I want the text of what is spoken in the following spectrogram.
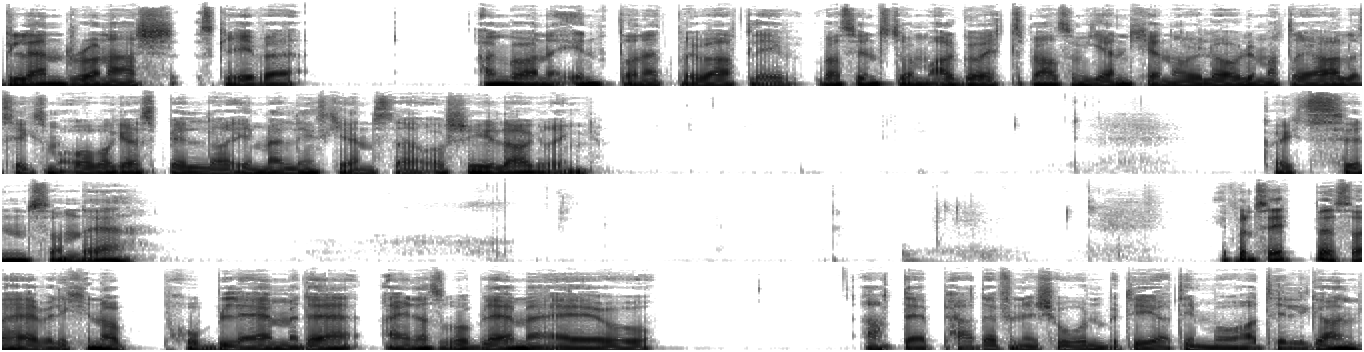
Glenn Ronash skriver angående internett privatliv, hva syns du om algoritmer som gjenkjenner ulovlig materiale, slik som overgrepsbilder i meldingstjenester og skylagring? Hva jeg syns om det? I prinsippet så har jeg vel ikke noe problem med det. Eneste problemet er jo at det per definisjon betyr at de må ha tilgang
